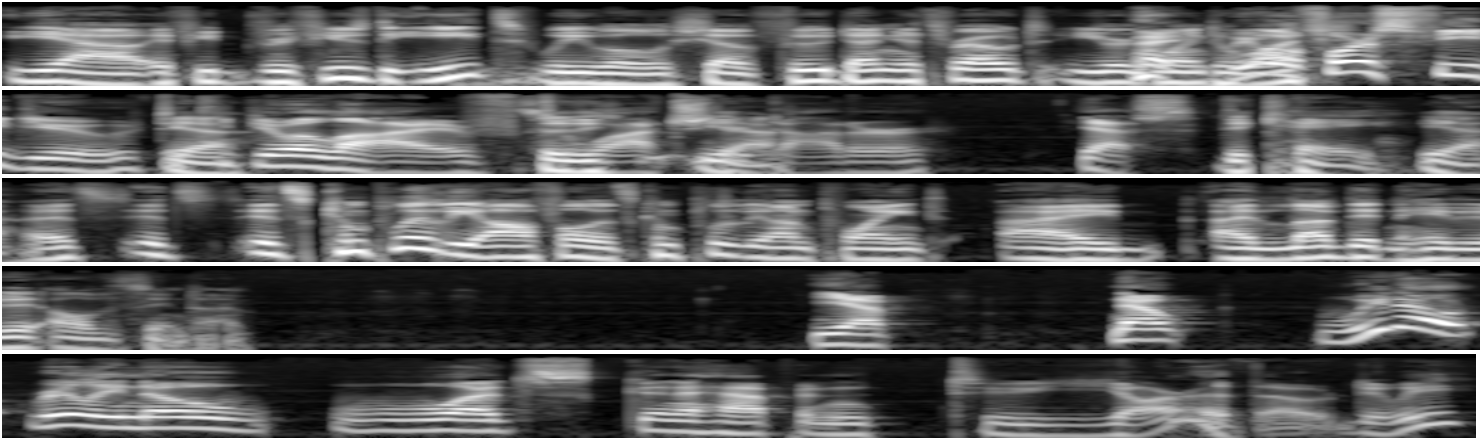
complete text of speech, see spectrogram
yeah, if you refuse to eat, we will shove food down your throat. You're Right. going to watch we will force feed you to Yeah. keep you alive So to the- watch yeah. your daughter Yes. decay. Yeah, it's it's it's completely awful. It's completely on point. I I loved it and hated it all at the same time. Yep. Now, we don't really know what's going to happen to Yara, though, do we?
